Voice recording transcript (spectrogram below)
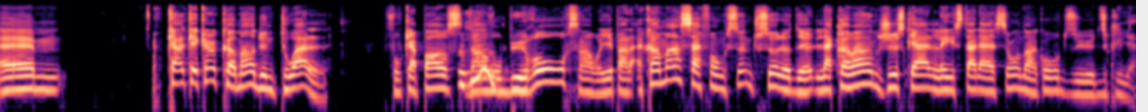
Euh, quand quelqu'un commande une toile, il faut qu'elle passe dans mhm. vos bureaux, s'envoyer par là. Comment ça fonctionne tout ça, de la commande jusqu'à l'installation dans le cours du, client?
